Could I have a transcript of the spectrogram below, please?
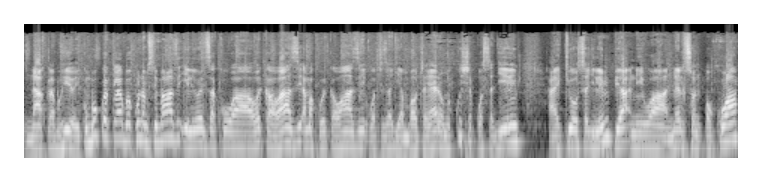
na klabu hiyo. Ikumbukwe klabu ya wekundu Msimbazi iliweza kuwaweka wazi ama kuweka wazi wachezaji ambao tayari wamekwisha kuwasajili, ikiwa usajili mpya ni wa Nelson Okwa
